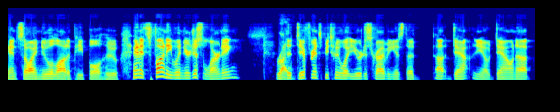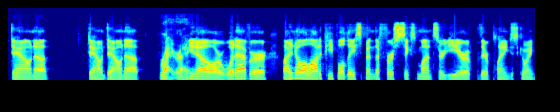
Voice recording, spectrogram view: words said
And so I knew a lot of people who and it's funny when you're just learning right. the difference between what you were describing is the uh, down you know down up down up down down up right. Right. you know, or whatever. I know a lot of people they spend the first six months or year of their playing just going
